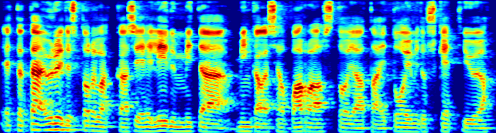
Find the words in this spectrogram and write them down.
että tämä yritys todellakaan siihen ei liity mitään, minkälaisia varastoja tai toimitusketjuja,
